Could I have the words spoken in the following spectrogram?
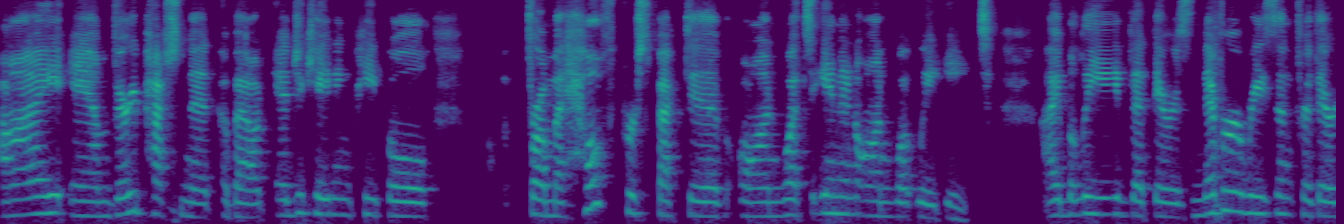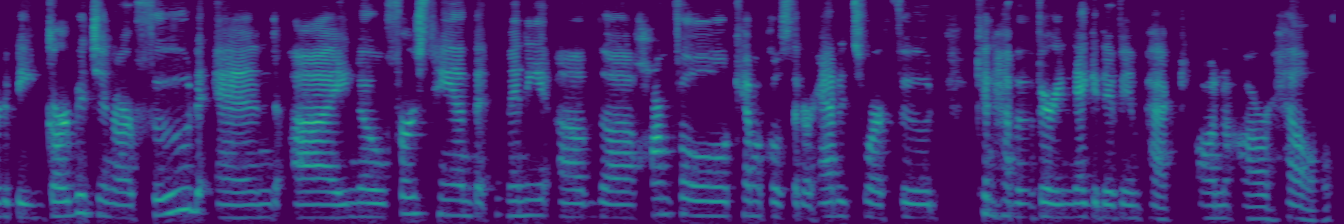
I am very passionate about educating people from a health perspective on what's in and on what we eat. I believe that there is never a reason for there to be garbage in our food, and I know firsthand that many of the harmful chemicals that are added to our food can have a very negative impact on our health.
